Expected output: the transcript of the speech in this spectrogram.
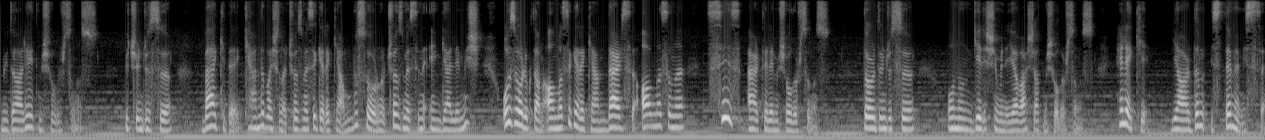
müdahale etmiş olursunuz. Üçüncüsü, belki de kendi başına çözmesi gereken bu sorunu çözmesini engellemiş, o zorluktan alması gereken dersi almasını siz ertelemiş olursunuz. Dördüncüsü, onun gelişimini yavaşlatmış olursunuz. Hele ki yardım istememişse,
